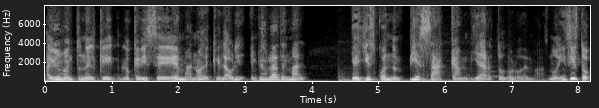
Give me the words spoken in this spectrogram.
hay un momento en el que lo que dice Emma, ¿no? De que Lauri empieza a hablar del mal. Y allí es cuando empieza a cambiar todo lo demás, ¿no? Insisto,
